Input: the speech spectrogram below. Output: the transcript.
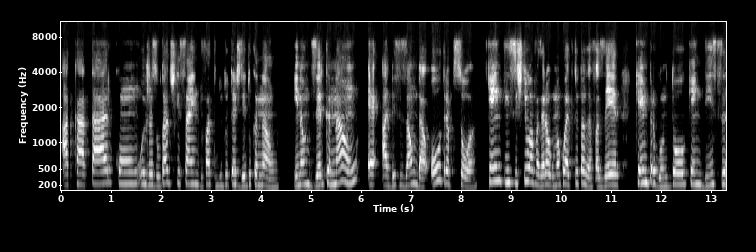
acatar com os resultados que saem do fato de tu teres dito que não. E não dizer que não é a decisão da outra pessoa. Quem te insistiu a fazer alguma coisa que tu estás a fazer, quem perguntou, quem disse,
